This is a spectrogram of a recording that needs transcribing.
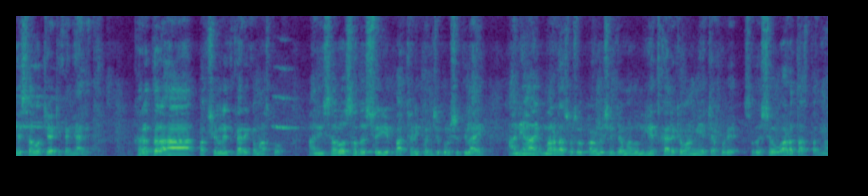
हे सर्वच या ठिकाणी आलेत. खरं तर हा पक्षविरहित कार्यक्रम असतो आणि सर्व सदस्य हे पाथडी पंचक्रोशीतील आहे आणि हा मराठा सोशल फाउंडेशनच्या मधून हेच कार्यक्रम आम्ही याच्यापुढे सदस्य वाढत असताना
